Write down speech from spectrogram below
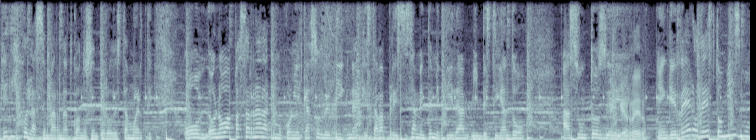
¿Qué dijo la Semarnat cuando se enteró de esta muerte? O, o no va a pasar nada, como con el caso de Digna, que estaba precisamente metida investigando asuntos de En Guerrero. En Guerrero, de esto mismo.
